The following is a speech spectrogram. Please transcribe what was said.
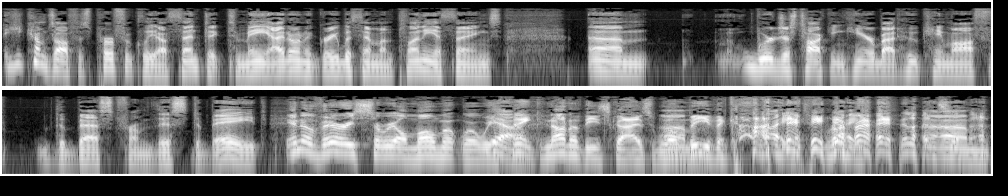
he comes off as perfectly authentic to me. I don't agree with him on plenty of things. Um, we're just talking here about who came off the best from this debate. In a very surreal moment where we Yeah. think none of these guys will Um, be the guy. right, right. Um,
